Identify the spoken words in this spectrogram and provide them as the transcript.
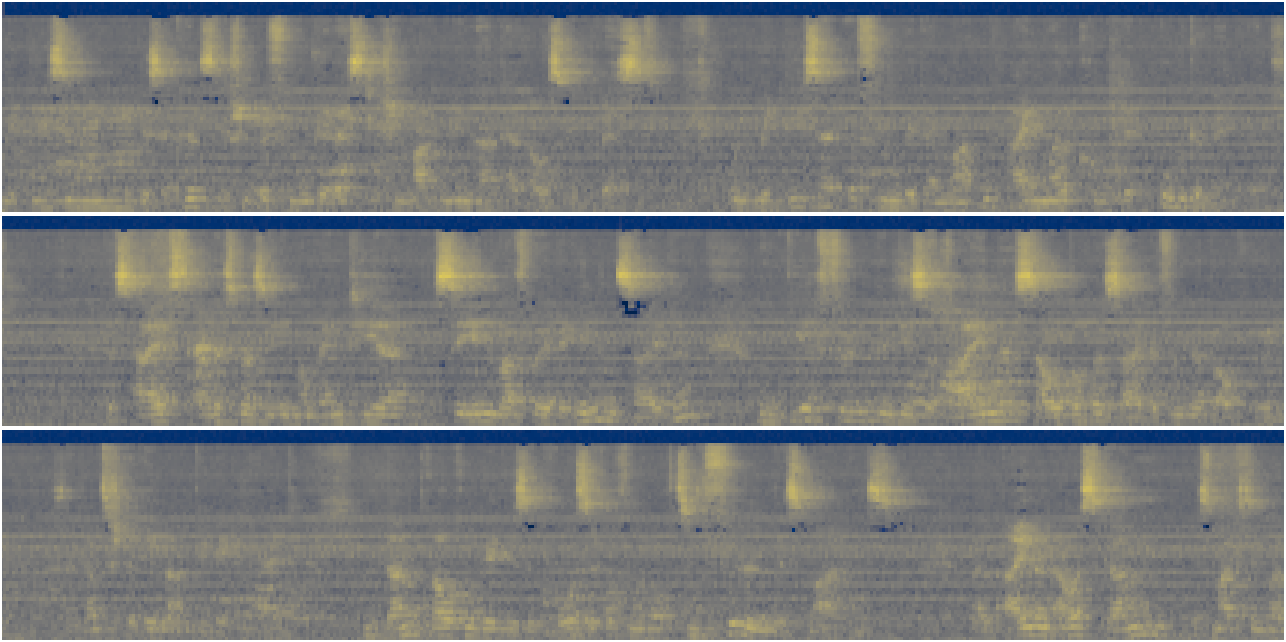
mit, diesem, mit dieser künstlichen Öffnung der restliche Mageninhalt herausgepresst. Und mit dieser Öffnung wird der Magen einmal komplett umgewendet. Das heißt, alles, was Sie im Moment hier sehen, war früher die Innenseite. Und wir füllen in diese reine, saubere Seite von der Bauchhöhle. Das ist eine ganz stabile Angelegenheit. Und dann brauchen wir diese große Öffnung auch zum Füllen des Magens. Weil einen Ausgang ist maximal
